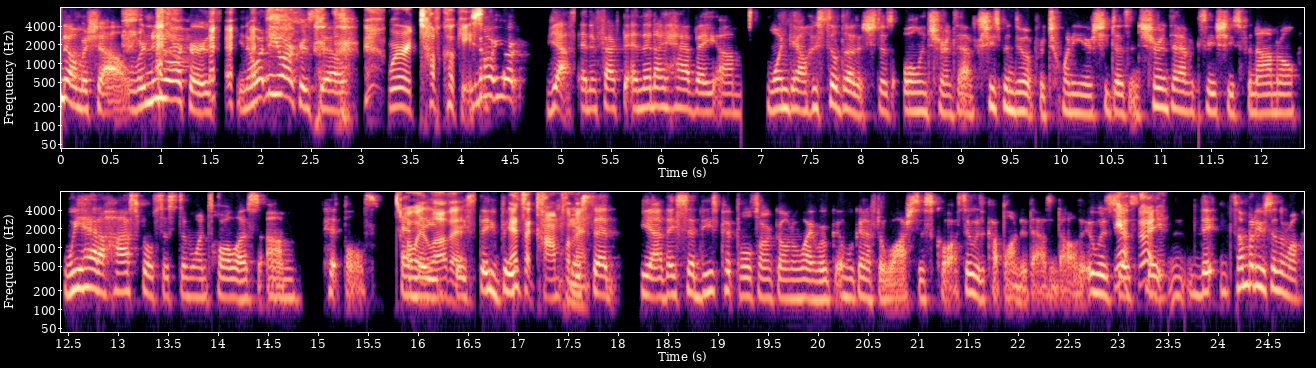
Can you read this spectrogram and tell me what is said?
know Michele we're New Yorkers. You know what New Yorkers do. We're tough You cookies. know what you're yes, and in fact, and then I have a um one gal who still does it. She does all insurance advocacy. She's been doing it for 20 years. She does insurance advocacy. She's phenomenal. We had a hospital system once call us um pit bulls. Oh, I they, love it. They, they, That's a compliment. they said, yeah, they said these pit bulls aren't going away. We're, we're going to have to wash this cost. It was a couple hundred thousand dollars. It was Yeah, just they, they, somebody was in the wrong.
